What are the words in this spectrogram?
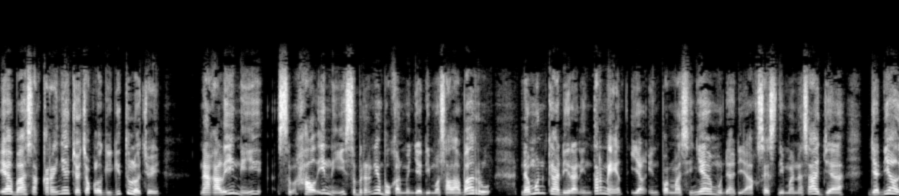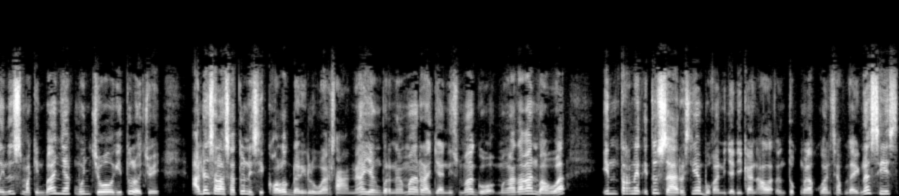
Ya bahasa kerennya cocok logi gitu loh cuy. Nah, kali ini hal ini sebenarnya bukan menjadi masalah baru, namun kehadiran internet yang informasinya mudah diakses di mana saja, jadi hal itu semakin banyak muncul gitu loh cuy. Ada salah satu nih psikolog dari luar sana yang bernama Rajani Sumago mengatakan bahwa internet itu seharusnya bukan dijadikan alat untuk melakukan self diagnosis,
